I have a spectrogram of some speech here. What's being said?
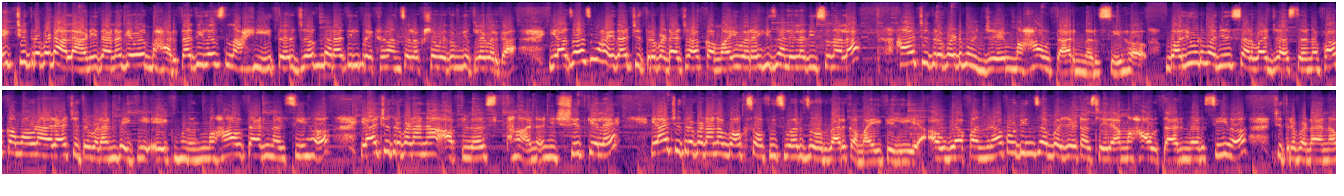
एक चित्रपट आला आणि त्यानं केवळ भारतातीलच नाही तर जगभरातील प्रेक्षकांचं लक्ष वेधून घेतलंय बरं का. याचाच फायदा चित्रपटाच्या कमाईवरही झालेला दिसून आला. हा चित्रपट म्हणजे महाअवतार नरसिंह. बॉलिवूड मधील सर्वात जास्त नफा कमावणाऱ्या चित्रपटांपैकी एक म्हणून महाअवतार नरसिंह या चित्रपटानं आपलं स्थान निश्चित केलंय. या चित्रपटानं बॉक्स ऑफिसवर जोरदार कमाई केली आहे अवघ्या पंधरा कोटींचं बजेट असलेल्या महाअवतार नरसिंह चित्रपटानं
